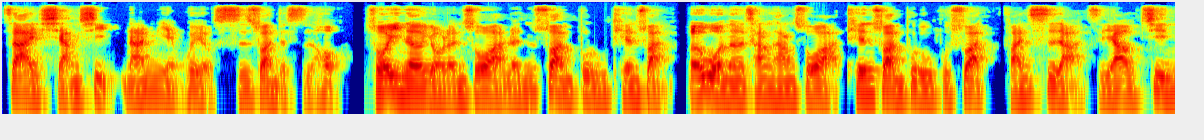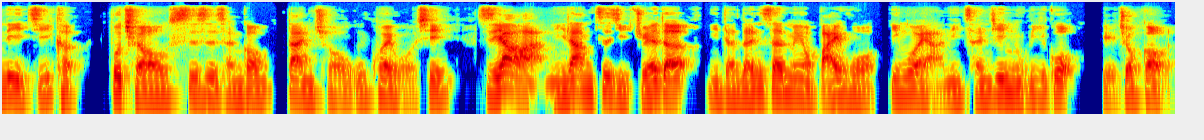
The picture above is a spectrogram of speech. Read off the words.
再详细，难免会有失算的时候。所以呢，有人说啊，人算不如天算，而我呢，常常说啊，天算不如不算，凡事啊，只要尽力即可。不求事事成功，但求无愧我心。只要啊，你让自己觉得你的人生没有白活，因为啊，你曾经努力过，也就够了。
